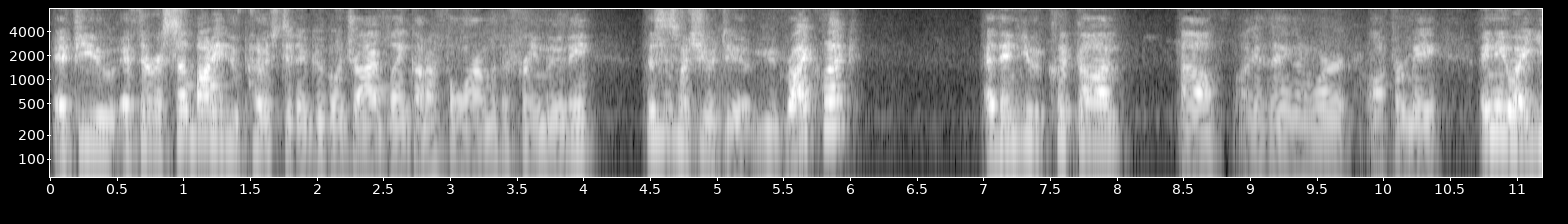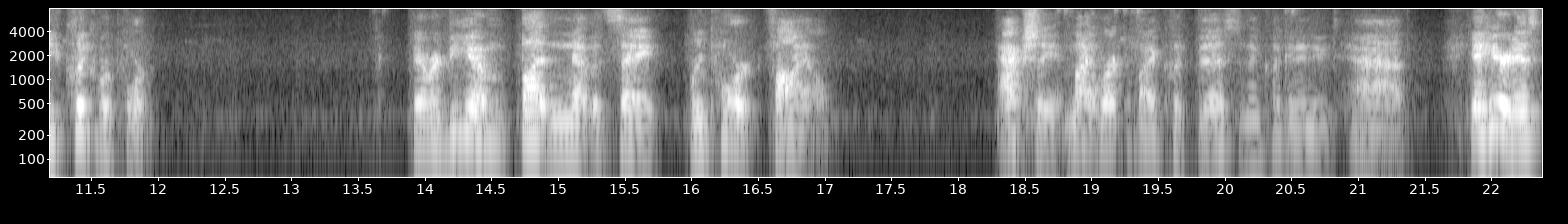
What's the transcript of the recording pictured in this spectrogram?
if you if there was somebody who posted a Google Drive link on a forum with a free movie, this is what you would do. You'd right click, and then you would click on, oh, I guess it ain't gonna work oh, for me. Anyway, you'd click report. There would be a button that would say report file. Actually, it might work if I click this and then click in a new tab. Yeah, here it is.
